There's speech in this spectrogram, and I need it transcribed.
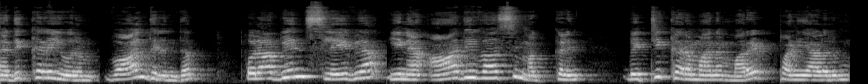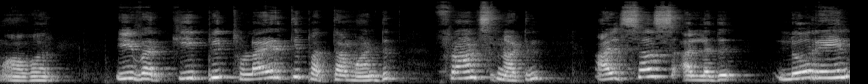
நதிக்கரையோரம் வாழ்ந்திருந்த பொலாபியன் ஸ்லேவியா இன ஆதிவாசி மக்களின் வெற்றிகரமான மறைப்பணியாளரும் ஆவார். இவர் கிபி தொள்ளாயிரத்தி பத்தாம் ஆண்டு பிரான்ஸ் நாட்டின் அல்சாஸ் அல்லது லோரேன்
